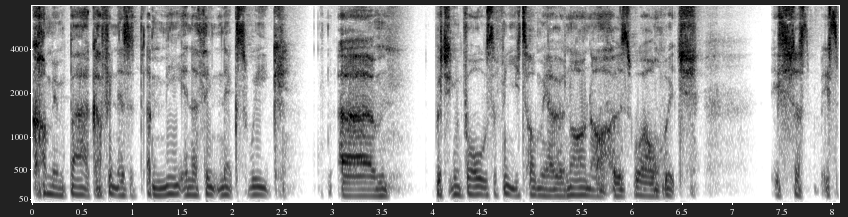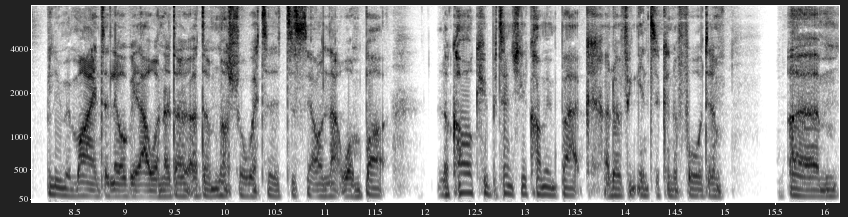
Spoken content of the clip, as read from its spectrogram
coming back, I think there's a, a meeting. I think next week um, which involves, I think you told me Onana as well, which it's just it's blew my mind a little bit that one. I don't, I'm not sure where to, to sit on that one, but Lukaku potentially coming back. I don't think Inter can afford him. Um,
